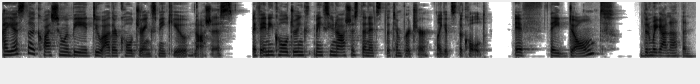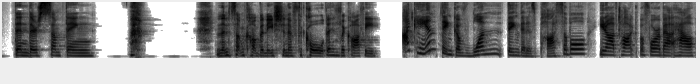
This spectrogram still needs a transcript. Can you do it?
I guess the question would be Do other cold drinks make you nauseous? If any cold drink makes you nauseous, then it's the temperature, like it's the cold. If they don't, then we got nothing then there's something, and then some combination of the cold and the coffee. I can think of one thing that is possible. You know, I've talked before about how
